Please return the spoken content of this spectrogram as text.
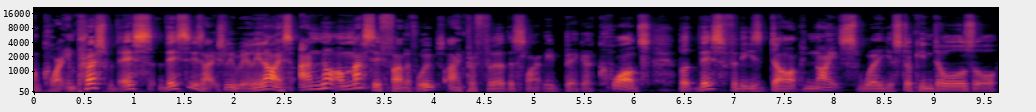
I'm quite impressed with this. This is actually really nice. I'm not a massive fan of whoops. I prefer the slightly bigger quads. But this for these dark nights where you're stuck indoors or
